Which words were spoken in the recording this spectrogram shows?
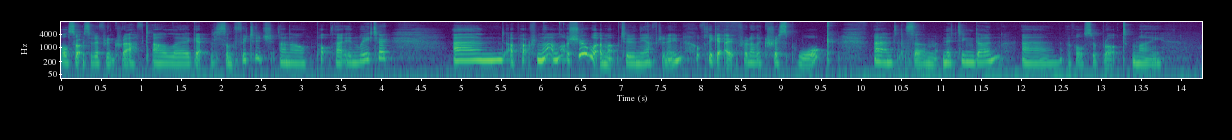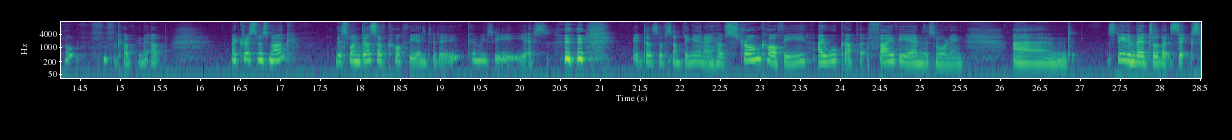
All sorts of different craft. I'll uh, get some footage and I'll pop that in later. And apart from that, I'm not sure what I'm up to in the afternoon. Hopefully, get out for another crisp walk and some knitting done. And I've also brought my covering it up. My Christmas mug. This one does have coffee in today. Can we see? Yes. it does have something in. I have strong coffee. I woke up at 5am this morning and stayed in bed till about 6.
